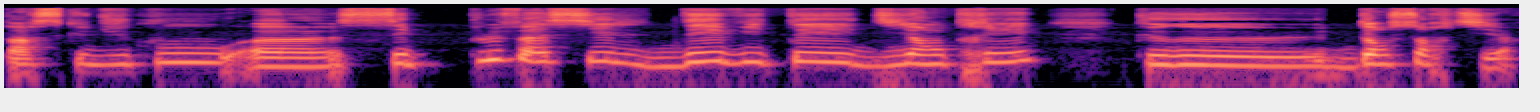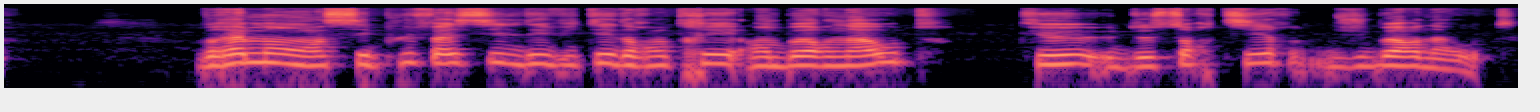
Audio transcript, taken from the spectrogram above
parce que du coup, c'est plus facile d'éviter d'y entrer que d'en sortir. Vraiment, hein, c'est plus facile d'éviter de rentrer en burn-out que de sortir du burn-out.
